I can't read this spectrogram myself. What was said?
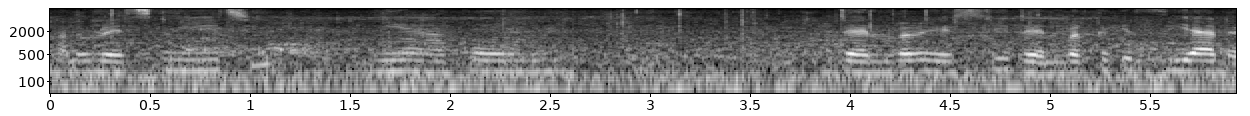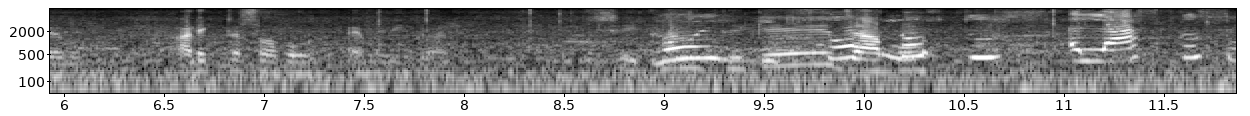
ভালো রেস্ট নিয়েছি নিয়ে এখন ডেনভারে এসেছি ডেনভার থেকে সিয়াডেল আরেকটা শহর আমেরিকার। সেখান No, it- থেকে it's so যাব। Close to Alaska, so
